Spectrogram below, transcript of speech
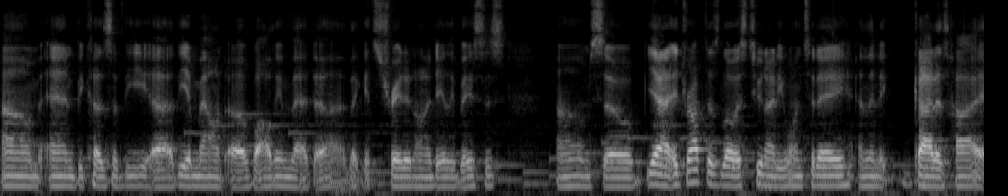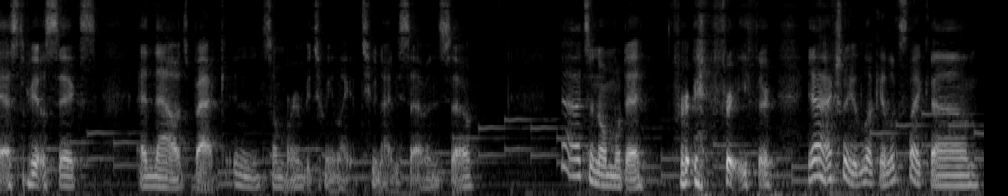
um, and because of the uh, the amount of volume that uh, that gets traded on a daily basis um, so yeah, it dropped as low as 291 today, and then it got as high as 306, and now it's back in somewhere in between like 297. So yeah, that's a normal day for for Ether. Yeah, actually, look, it looks like um,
